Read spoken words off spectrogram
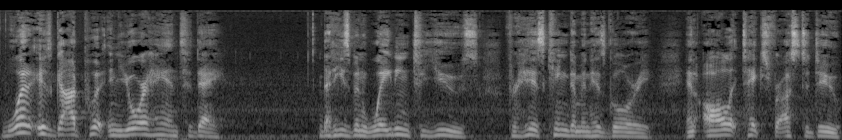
What is God put in your hand today that he's been waiting to use for his kingdom and his glory? And all it takes for us to do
